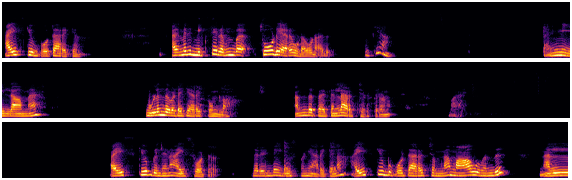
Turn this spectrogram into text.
ஐஸ் கியூப் போட்டு அரைக்கணும். அது மாதிரி மிக்ஸி ரொம்ப சூடு ஏற விடக்கூடாது. ஓகே? தண்ணி இல்லாம உளுந்த வடைக்கு அரைப்போம்ல. அந்த பேட்டர்ன்ல அரைச்சு எடுத்துடணும். ஐஸ் கியூப் இல்லைன்னா ஐஸ் வாட்டர் இந்த ரெண்டையும் யூஸ் பண்ணி அரைக்கலாம். ஐஸ் கியூப் போட்டு அரைச்சோம்னா மாவு வந்து நல்ல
